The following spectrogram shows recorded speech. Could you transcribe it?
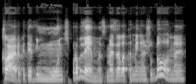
Claro que teve muitos problemas, mas ela também ajudou, né?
